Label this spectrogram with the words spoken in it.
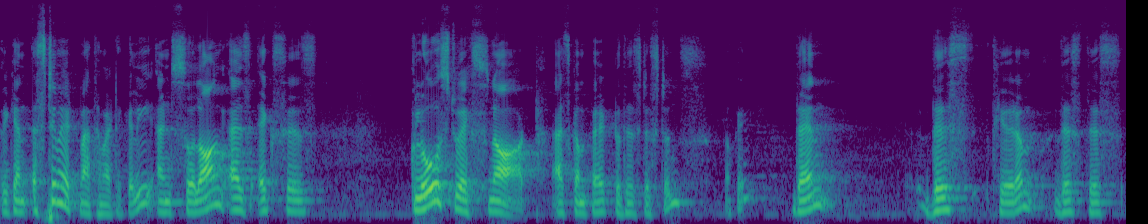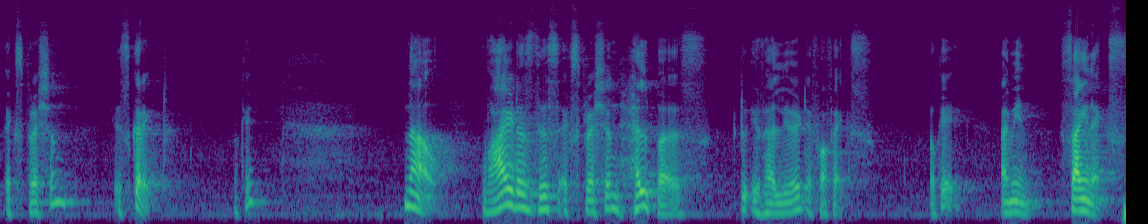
we can estimate mathematically and so long as x is close to x naught as compared to this distance okay, then this theorem this this expression is correct. Okay. Now why does this expression help us to evaluate f of x? Okay. I mean sin x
